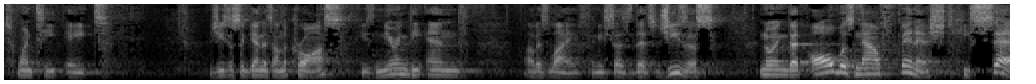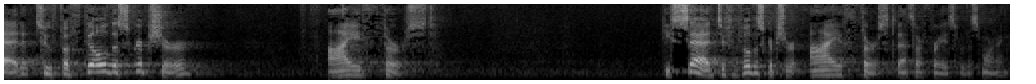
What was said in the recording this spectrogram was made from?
28. Jesus again is on the cross. He's nearing the end of his life. And he says this Jesus, knowing that all was now finished, he said, To fulfill the scripture, I thirst. He said, To fulfill the scripture, I thirst. That's our phrase for this morning.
